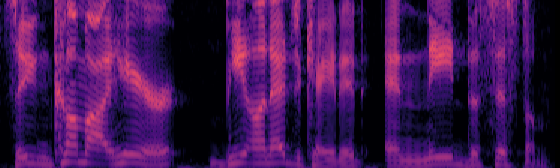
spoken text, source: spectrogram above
so you can come out here, be uneducated, and need the system.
